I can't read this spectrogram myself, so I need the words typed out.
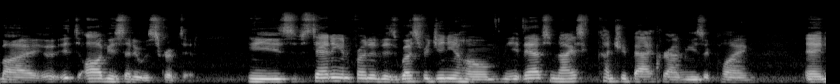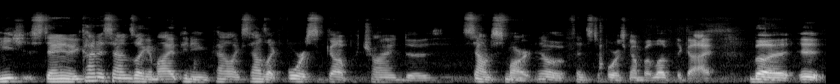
by it's obvious that it was scripted. He's standing in front of his West Virginia home. They have some nice country background music playing, and he's standing there. He kind of sounds like, in my opinion, kind of like sounds like Forrest Gump trying to sound smart. No offense to Forrest Gump, I love the guy, but it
